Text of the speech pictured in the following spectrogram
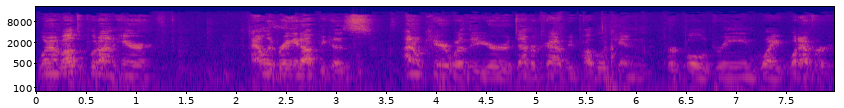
what I'm about to put on here, I only bring it up because I don't care whether you're a Democrat, Republican, purple, green, white, whatever.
